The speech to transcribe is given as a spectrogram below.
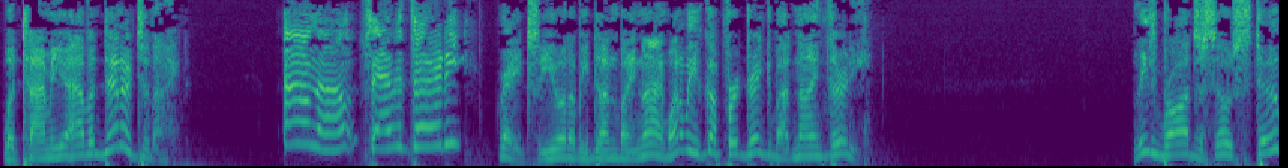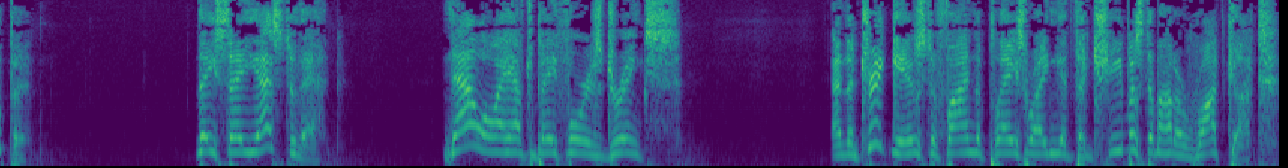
What time are you having dinner tonight? I don't know, 7.30. Great, so you ought to be done by 9. Why don't we go up for a drink about 9.30? These broads are so stupid. They say yes to that. Now all I have to pay for is drinks. And the trick is to find the place where I can get the cheapest amount of rot gut.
